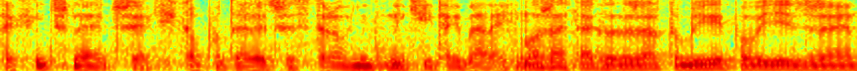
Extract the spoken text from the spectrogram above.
techniczne, czy jakieś komputery, czy sterowniki i tak dalej. Można tak żartobliwie powiedzieć, że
